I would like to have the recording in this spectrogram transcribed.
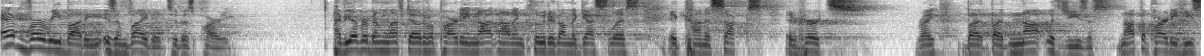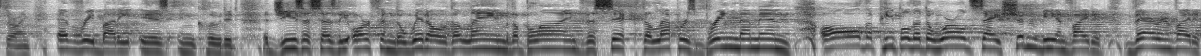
everybody is invited to this party. Have you ever been left out of a party, not, not included on the guest list? It kind of sucks. It hurts. Right? But, but not with Jesus, not the party he's throwing. Everybody is included. Jesus says the orphan, the widow, the lame, the blind, the sick, the lepers, bring them in. All the people that the world say shouldn't be invited, they're invited.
